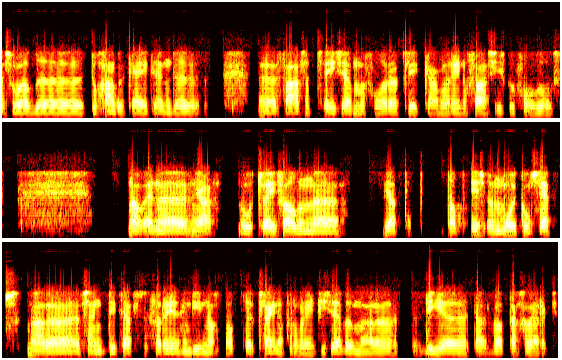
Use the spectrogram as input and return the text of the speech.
zowel de toegankelijkheid en de fase 2 zeg maar, voor kleedkamerrenovaties bijvoorbeeld. Nou, en ja, de O2-velden, ja, dat, is een mooi concept, maar uh, er zijn diverse verenigingen die nog wat uh, kleine probleempjes hebben, maar uh, die, daar wordt aan gewerkt.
